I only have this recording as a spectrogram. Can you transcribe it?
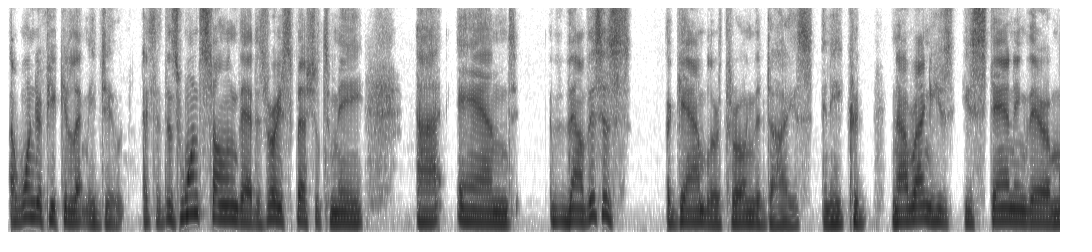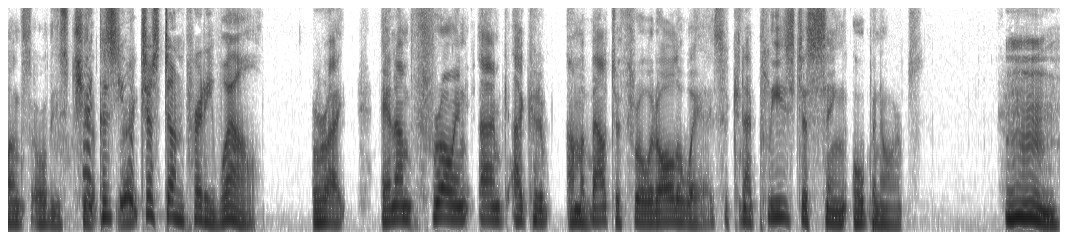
I wonder if you could let me do. I said, there's one song that is very special to me. Uh, and now this is a gambler throwing the dice and he could, now, right, he's, he's standing there amongst all these chips. Because right, you had just done pretty well. Right. And I'm throwing, I'm, I could have, I'm about to throw it all away. I said, can I please just sing open arms? Mm.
